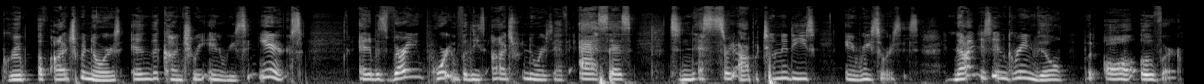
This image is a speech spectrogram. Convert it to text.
group of entrepreneurs in the country in recent years. And it was very important for these entrepreneurs to have access to necessary opportunities and resources, not just in Greenville, but all over.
